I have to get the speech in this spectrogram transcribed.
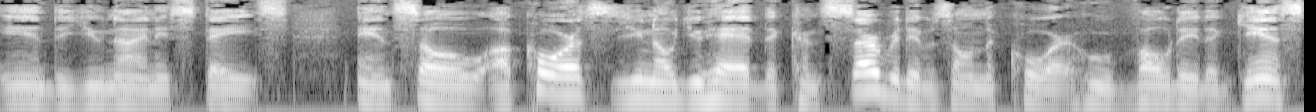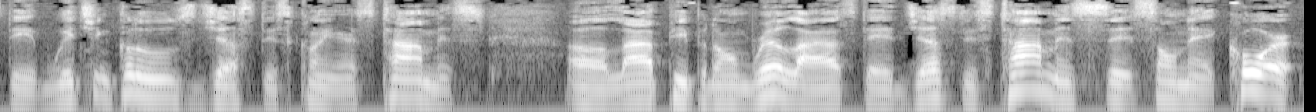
in the United States. And so, of course, you know, you had the conservatives on the court who voted against it, which includes Justice Clarence Thomas. Uh, a lot of people don't realize that Justice Thomas sits on that court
